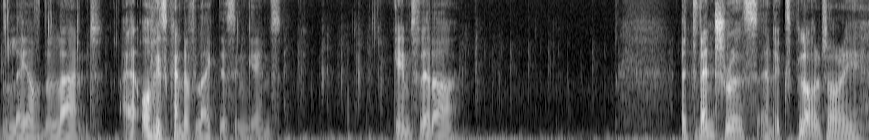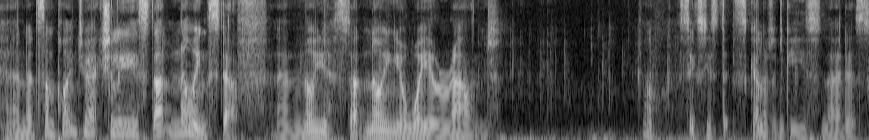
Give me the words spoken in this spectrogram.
the lay of the land. I always kind of like this in games. Games that are adventurous and exploratory and at some point you actually start knowing stuff and know you start knowing your way around. Oh, 60 skeleton keys, that is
